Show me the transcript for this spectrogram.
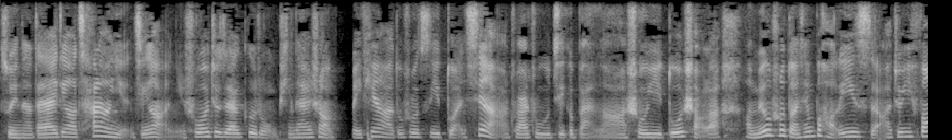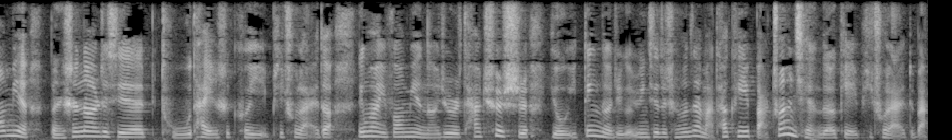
所以呢，大家一定要擦亮眼睛啊！你说就在各种平台上，每天啊都说自己短线啊抓住几个板啦，收益多少啦啊，没有说短线不好的意思啊，就一方面本身呢这些图它也是可以 P 出来的，另外一方面呢就是它确实有一定的这个运气的成分在嘛，它可以把赚钱的给 P 出来，对吧？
